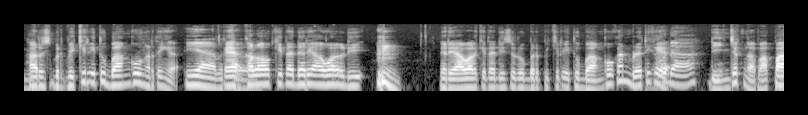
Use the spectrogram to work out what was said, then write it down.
harus berpikir itu bangku, ngerti nggak? iya betul Kayak kalau kita dari awal di dari awal kita disuruh berpikir itu bangku kan berarti Ya kayak udah diinjek nggak apa-apa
